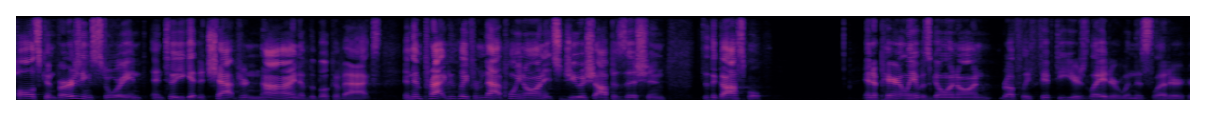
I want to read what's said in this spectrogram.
Paul's conversion story until you get to chapter 9 of the book of Acts. And then, practically from that point on, it's Jewish opposition to the gospel. And apparently, it was going on roughly 50 years later when this letter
